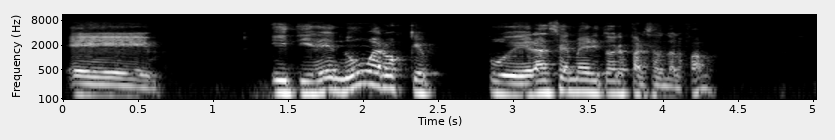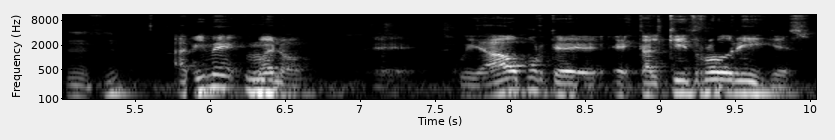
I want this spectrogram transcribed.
eh, y tiene números que pudieran ser meritorios para el Salón de la Fama. A mí me, bueno, eh, cuidado porque está el Kit Rodríguez,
